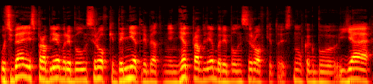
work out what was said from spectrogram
У тебя есть проблема ребалансировки. Да нет, ребята, у меня нет проблемы ребалансировки. То есть, ну, как бы я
